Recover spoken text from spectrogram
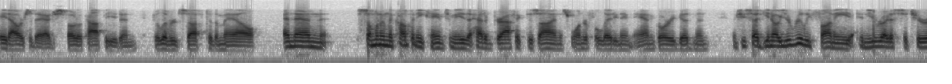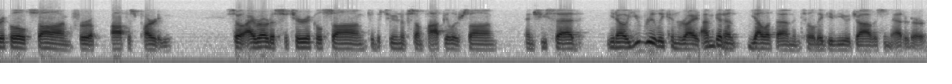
eight hours a day. I just photocopied and delivered stuff to the mail. And then someone in the company came to me, the head of graphic design, this wonderful lady named Ann Gory Goodman and she said, "You know, you're really funny. Can you write a satirical song for an office party?" So I wrote a satirical song to the tune of some popular song, and she said, "You know, you really can write. I'm going to yell at them until they give you a job as an editor."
